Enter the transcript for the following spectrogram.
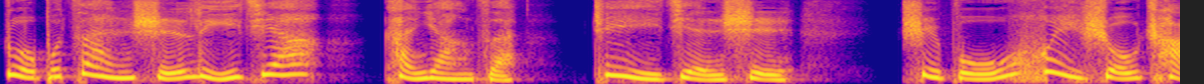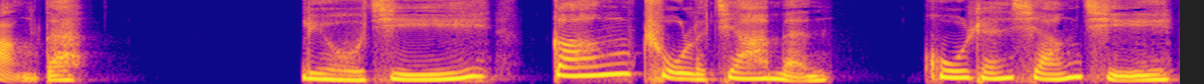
若不暂时离家，看样子这件事。是不会收场的。柳吉刚出了家门，忽然想起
